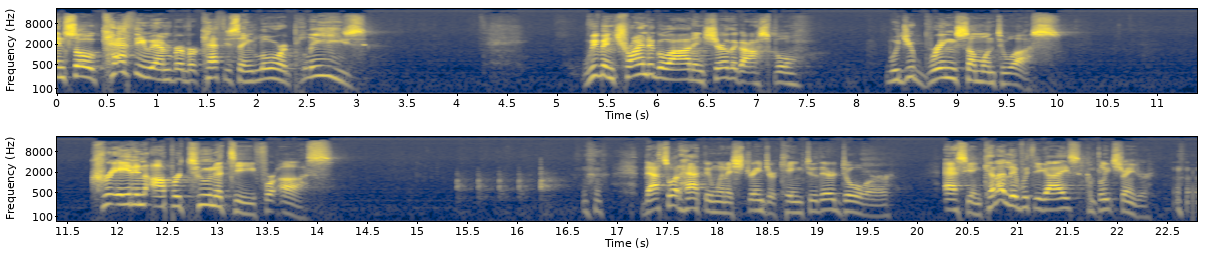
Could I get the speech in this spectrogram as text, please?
And so Kathy, I remember Kathy saying, Lord, please We've been trying to go out and share the gospel. Would you bring someone to us? Create an opportunity for us. That's what happened when a stranger came to their door asking, Can I live with you guys? Complete stranger.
